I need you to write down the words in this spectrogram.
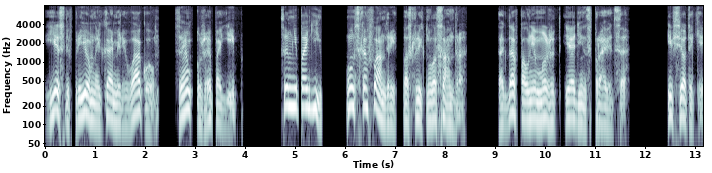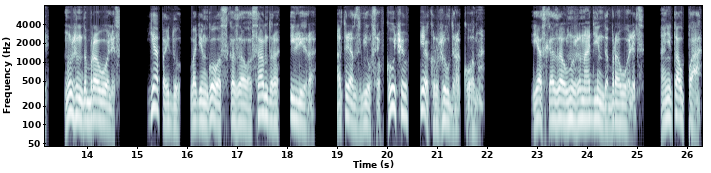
Если в приемной камере вакуум, Сэм уже погиб. Сэм не погиб, он в скафандре, воскликнула Сандра. Тогда вполне может и один справиться. И все-таки нужен доброволец. Я пойду, в один голос сказала Сандра и Лира. Отряд сбился в кучу и окружил дракона. Я сказал, нужен один доброволец, а не толпа.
